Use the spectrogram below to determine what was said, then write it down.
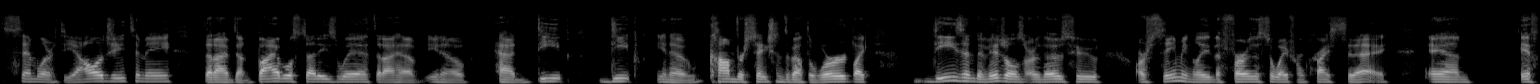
similar theology to me, that I've done Bible studies with, that I have, you know, had deep, deep, you know, conversations about the word. Like these individuals are those who are seemingly the furthest away from Christ today. And if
